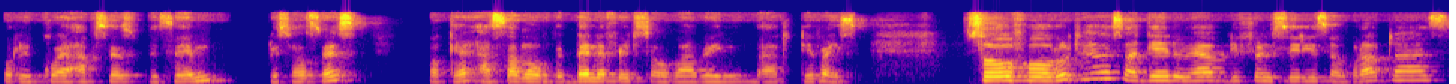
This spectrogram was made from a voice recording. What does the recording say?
or require access to the same resources, okay, as some of the benefits of having that device. So for routers, again, we have different series of routers.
